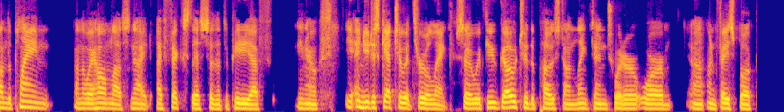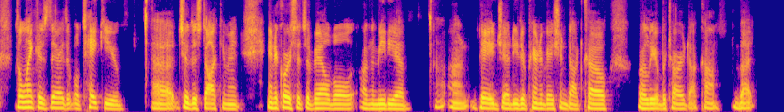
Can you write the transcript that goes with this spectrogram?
on the plane on the way home last night, I fixed this so that the PDF you know, and you just get to it through a link. So if you go to the post on LinkedIn, Twitter, or uh, on Facebook, the link is there that will take you uh, to this document. And of course, it's available on the media uh, on page at either peernovation.co or leobottary.com. But,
